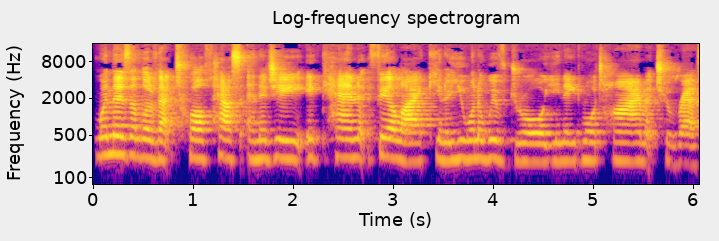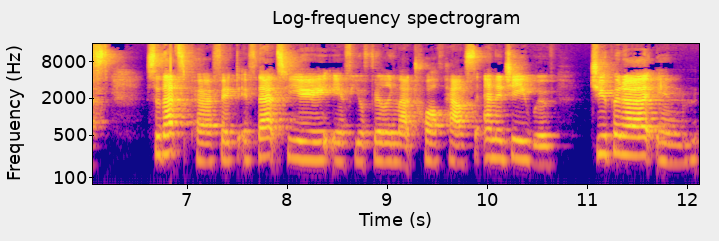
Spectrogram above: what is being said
when there's a lot of that 12th house energy, it can feel like, you know, you want to withdraw, you need more time to rest. So that's perfect. If that's you, if you're feeling that 12th house energy with Jupiter in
